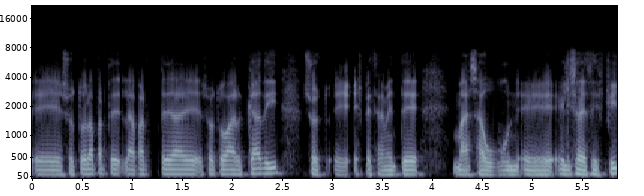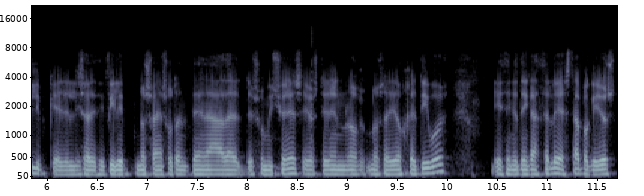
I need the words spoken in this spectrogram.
eh, sobre todo la parte, la parte de, sobre todo Arcadi, eh, especialmente más aún eh, Elizabeth y Philip, que Elizabeth y Philip no saben absolutamente nada de, sus misiones, ellos tienen unos, unos objetivos y dicen que tienen que hacerlo y ya está, porque ellos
